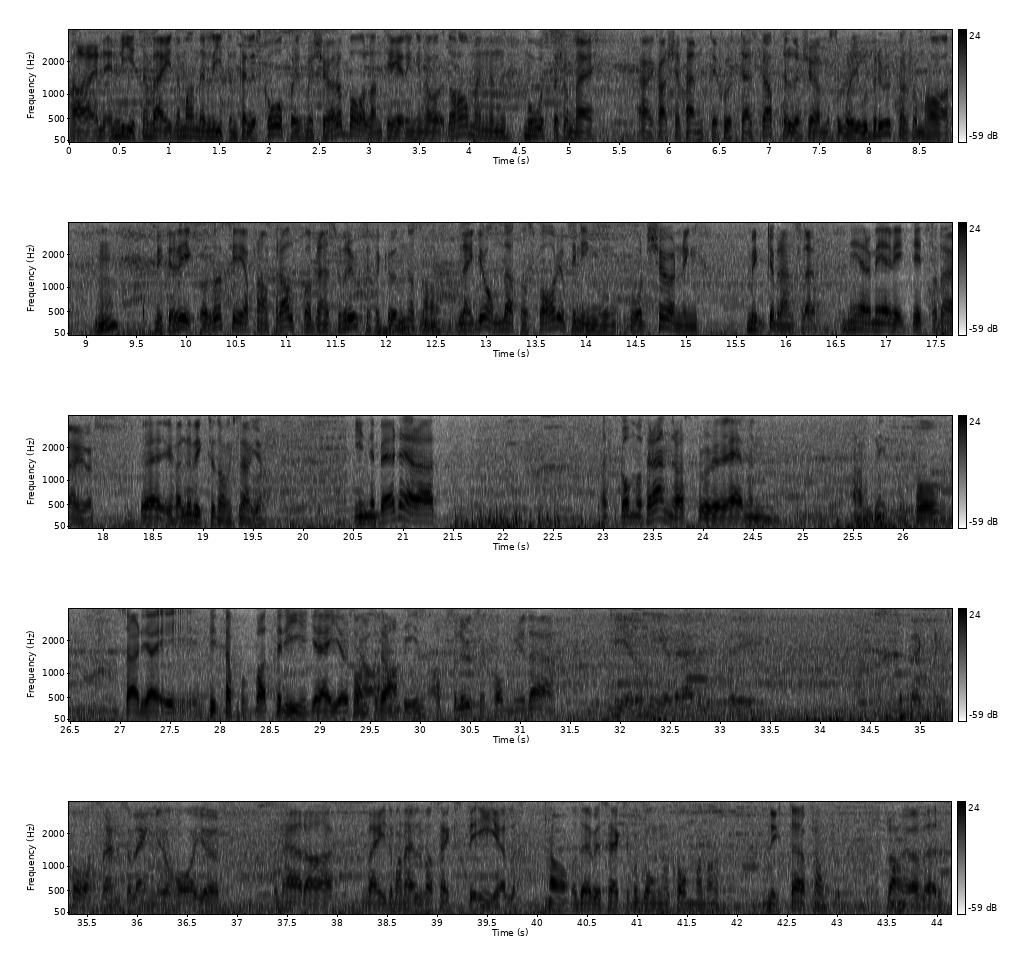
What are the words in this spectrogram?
Ja, en, en liten Weideman, en liten teleskop och liksom köra balhanteringen och då har man en motor som är ja, kanske 50-70 hästkrafter eller kör med stora jordbrukaren som har Mm. mycket rik. Och då ser jag framförallt på bränsleförbrukning för kunder som Ja. lägger om det att de sparar ju på sin ingångskörning mycket bränsle. Mer och mer viktigt. Så det är ju Så är det ju. väldigt viktigt i dagens läge. Innebär det att, att det kommer att förändras tror du även att ni får sälja, titta på batterigrejer och sånt i framtiden? Absolut så kommer ju det mer och mer. Det är väl lite i utvecklingsfas än så länge. Du har ju den här uh, Weideman 1160 el Ja. och det är väl säkert på gång att komma något nytt där framför, framöver.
